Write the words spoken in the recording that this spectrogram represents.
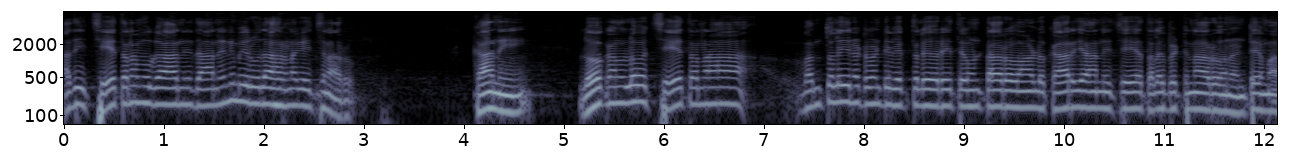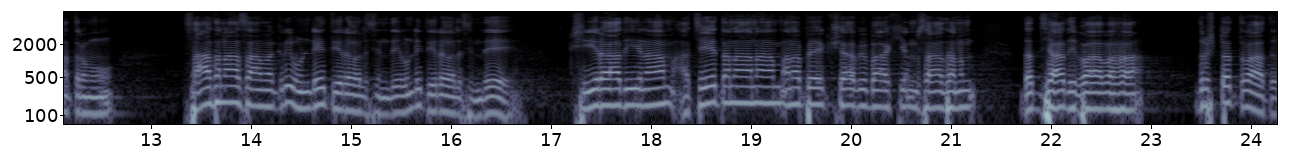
అది చేతనము కాని దానిని మీరు ఉదాహరణగా ఇచ్చినారు. కానీ లోకంలో చేతన వంతులైనటువంటి వ్యక్తులు ఎవరైతే ఉంటారో వాళ్ళు కార్యాన్ని చేయ తలబెట్టినారు అని అంటే మాత్రము సాధనా సామగ్రి ఉండే తీరవలసిందే ఉండి తీరవలసిందే. క్షీరాదీనాం అచేతనానాం అనపేక్షాపి బాహ్యం సాధనం దధ్యాదిభావ దృష్టత్వాత్.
